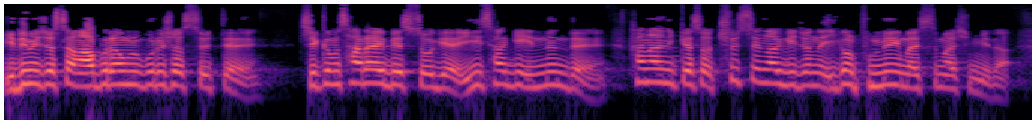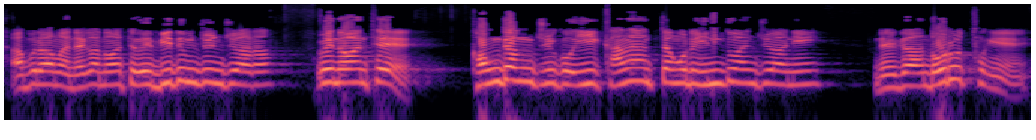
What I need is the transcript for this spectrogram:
믿음의 조상 아브라함을 부르셨을 때 지금 사라의 뱃속에 이삭이 있는데 하나님께서 출생하기 전에 이걸 분명히 말씀하십니다. 아브라함아 내가 너한테 왜 믿음 준 줄 알아? 왜 너한테 건강 주고 이 가나안 땅으로 인도한 줄 아니? 내가 너로 통해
